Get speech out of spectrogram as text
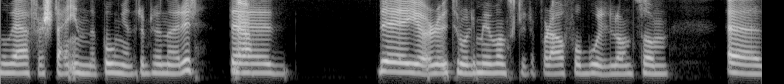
når jeg først er inne på unge entreprenører. Det, Ja. Det gjør det utrolig mye vanskeligere for deg å få boliglån som eh,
